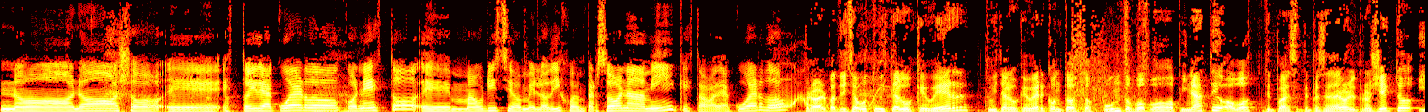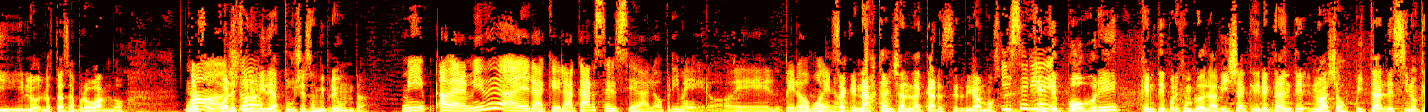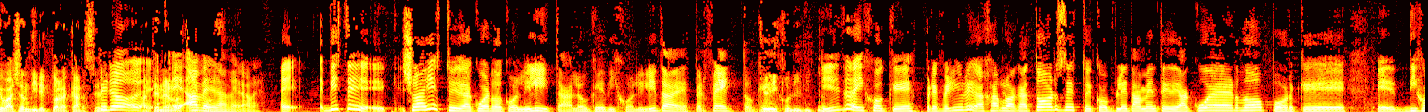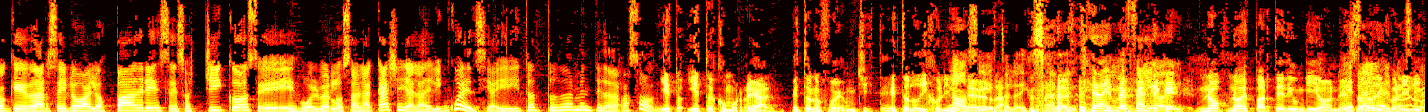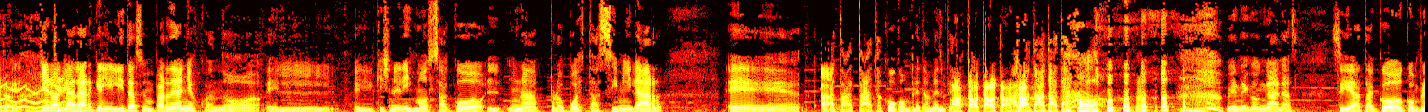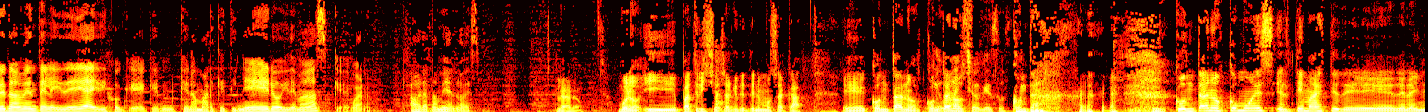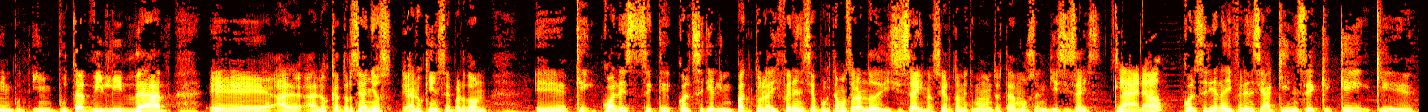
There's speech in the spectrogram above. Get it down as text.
No, no, yo eh, estoy de acuerdo con esto. Eh, Mauricio me lo dijo en persona a mí, que estaba de acuerdo. Pero a ver, Patricia, ¿vos tuviste algo que ver? ¿Tuviste algo que ver con todos estos puntos? ¿Vos, vos opinaste o vos te, te presentaron el proyecto y lo, lo estás aprobando? ¿Cuál No, fue- ¿Cuáles yo- fueron idea tuya? Esa es mi pregunta. Mi, a ver, mi idea era que la cárcel sea lo primero, eh, pero bueno. O sea, que nazcan ya en la cárcel, digamos. Y sería- Gente pobre, gente, por ejemplo, de la villa, que directamente no haya hospitales, sino que vayan directo a la cárcel. Pero, a tener los eh, a ver, a ver, a ver. Eh, Viste, yo ahí estoy de acuerdo con Lilita, lo que dijo. Lilita es perfecto. que- ¿Qué dijo Lilita? Lilita dijo que es preferible bajarlo a 14, estoy completamente de acuerdo, porque eh, dijo que dárselo a los padres, esos chicos, eh, es volverlos a la calle y a la delincuencia. Y está totalmente la razón. Y esto, y esto es como real. Esto no fue un chiste. Esto lo dijo Lilita No, de sí, verdad. esto lo dijo realmente. Gente, no, no es parte de un guion. Me Eso lo dijo Lilita. Quiero aclarar que Lilita hace un par de años, cuando el, el kirchnerismo sacó una propuesta similar, eh, ata- atacó completamente. Ata- atacó. Viene con ganas. Sí, atacó completamente la idea y dijo que, que- que era marketinero y demás, que bueno, ahora también lo es. Claro. Bueno, y Patricia, ya que te tenemos acá, eh, contanos, contanos, contanos, contanos cómo es el tema este de, de la imputabilidad eh, a, a los 14 años, a los 15, perdón. Eh, ¿qué, cuál, es, qué- ¿Cuál sería el impacto, la diferencia? Porque estamos hablando de 16, ¿no es cierto? En este momento estamos en 16. Claro. ¿Cuál sería la diferencia a 15? ¿Qué, qué, qué?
